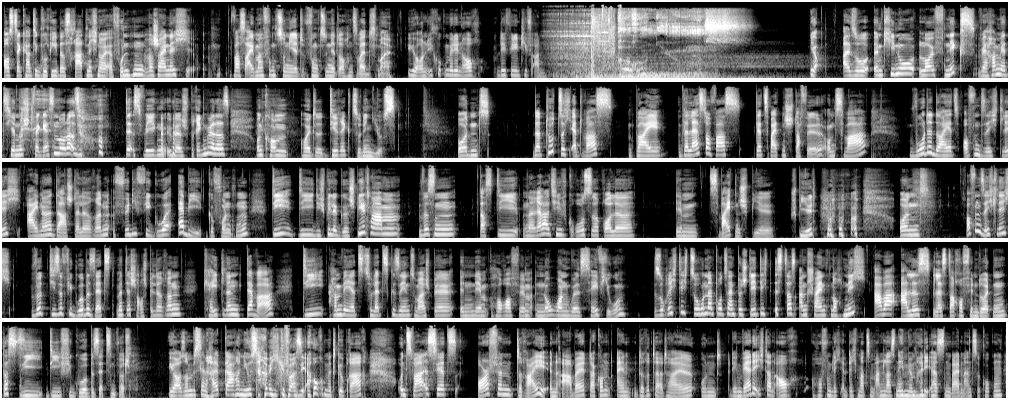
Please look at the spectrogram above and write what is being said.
aus der Kategorie das Rad nicht neu erfunden. Wahrscheinlich, was einmal funktioniert, funktioniert auch ein zweites Mal. Ja, und ich gucke mir den auch definitiv an. Ja, also im Kino läuft nix. Wir haben jetzt hier nichts vergessen oder so. Deswegen überspringen wir das und kommen heute direkt zu den News. Und da tut sich etwas bei The Last of Us der zweiten Staffel. Und zwar wurde da jetzt offensichtlich eine Darstellerin für die Figur Abby gefunden. Die, die die Spiele gespielt haben, wissen, dass die eine relativ große Rolle im zweiten Spiel spielt. Und offensichtlich wird diese Figur besetzt mit der Schauspielerin Caitlin Dever. Die haben wir jetzt zuletzt gesehen, zum Beispiel in dem Horrorfilm No One Will Save You. So richtig zu 100% bestätigt ist das anscheinend noch nicht, aber alles lässt darauf hindeuten, dass sie die Figur besetzen wird. Ja, so ein bisschen halbgare News habe ich quasi auch mitgebracht. Und zwar ist jetzt Orphan 3 in Arbeit. Da kommt ein dritter Teil und den werde ich dann auch hoffentlich endlich mal zum Anlass nehmen, mir mal die ersten beiden anzugucken.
